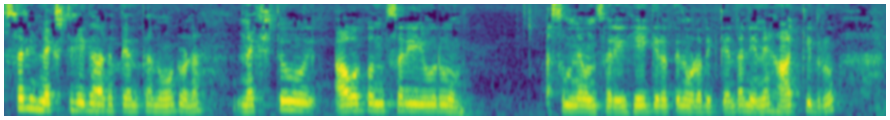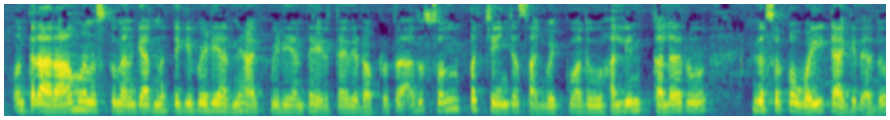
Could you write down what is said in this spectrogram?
ಸರಿ ನೆಕ್ಸ್ಟ್ ಹೇಗಾಗತ್ತೆ ಅಂತ ನೋಡೋಣ. ನೆಕ್ಸ್ಟು ಆವಾಗೊಂದು ಸರಿ ಇವರು ಸುಮ್ಮನೆ ಒಂದು ಸರಿ ಹೇಗಿರುತ್ತೆ ನೋಡೋದಕ್ಕೆ ಅಂತ ನೆನೆ ಹಾಕಿದ್ರು. ಒಂಥರ ಆರಾಮ ಅನಿಸ್ತು ನನಗೆ ಅದನ್ನ ತೆಗಿಬೇಡಿ ಅದನ್ನೇ ಹಾಕಬೇಡಿ ಅಂತ ಹೇಳ್ತಾ ಇದೆ ಡಾಕ್ಟ್ರ್ ಹತ್ರ. ಅದು ಸ್ವಲ್ಪ ಚೇಂಜಸ್ ಆಗಬೇಕು. ಅದು ಹಲ್ಲಿನ ಕಲರು ಇನ್ನು ಸ್ವಲ್ಪ ವೈಟ್ ಆಗಿದೆ ಅದು.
